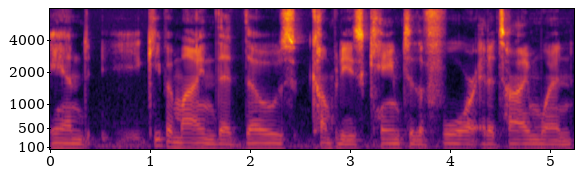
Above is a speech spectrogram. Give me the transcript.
And keep in mind that those companies came to the fore at a time when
